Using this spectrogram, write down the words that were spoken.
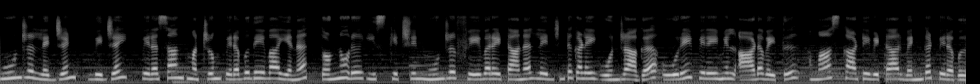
மூன்று லெஜெண்ட் விஜய் பிரசாந்த் மற்றும் பிரபுதேவா என தொண்ணூறு இஸ் கிட்சின் மூன்று ஃபேவரைட்டான லெஜெண்டுகளை ஒன்றாக ஒரே பிரேமில் ஆட வைத்து மாஸ் காட்டிவிட்டார் வெங்கட் பிரபு.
